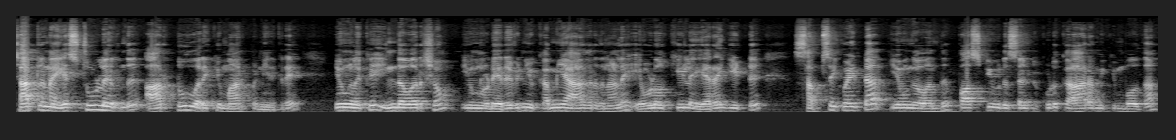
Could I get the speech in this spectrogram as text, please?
சார்ட்ல நான் எஸ் டூல இருந்து ஆர் டூ வரைக்கும் மார்க் பண்ணியிருக்கிறேன். இவங்களுக்கு இந்த வருஷம் இவங்களுடைய ரெவென்யூ கம்மியாக ஆகுறதுனால எவ்வளோ கீழே இறங்கிட்டு சப்சிக்வெண்ட்டாக இவங்க வந்து பாசிட்டிவ் ரிசல்ட் கொடுக்க ஆரம்பிக்கும் போது தான்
